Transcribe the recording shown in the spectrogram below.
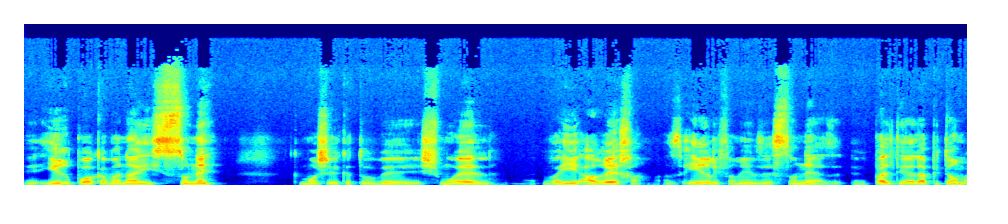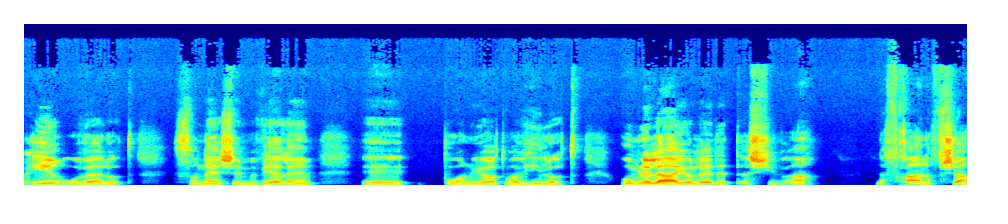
ועיר פה הכוונה היא שונא, כמו שכתוב בשמואל, ויהי עריך, אז עיר לפעמים זה שונא, אז הפלתי עליה פתאום עיר ובעלות. שונא שמביא עליהם אה, פורענויות מבהילות. אומללה יולדת השבעה, נפחה נפשה,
